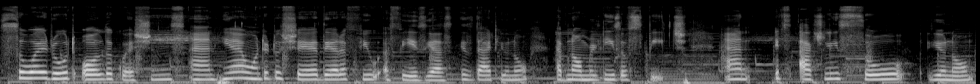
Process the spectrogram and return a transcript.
So I wrote all the questions, and here I wanted to share there are a few aphasias. Is that you know abnormalities of speech, and it's actually so you know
